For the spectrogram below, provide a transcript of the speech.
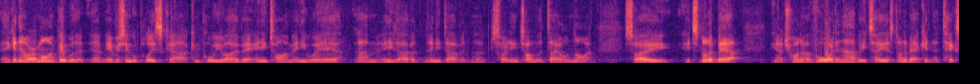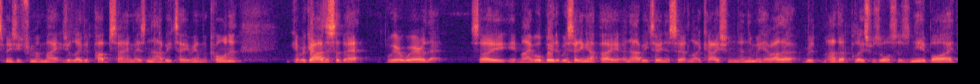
again, I remind people that um, every single police car can pull you over anytime, anywhere, um, any day of, any day of, uh, sorry, any time of the day or night. So it's not about you know, trying to avoid an RBT. It's not about getting a text message from a mate as you leave a pub saying there's an RBT around the corner. You know, regardless of that, we're aware of that. So it may well be that we're setting up a, an RBT in a certain location and then we have other, other police resources nearby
